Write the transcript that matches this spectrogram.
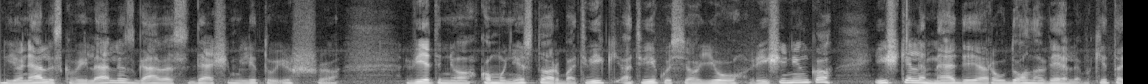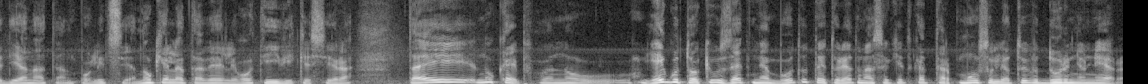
Jonelis Kvailelis gavęs 10 litų iš vietinio komunisto arba atvyk, atvykusio jų ryšininko iškelia medyje raudoną vėliavą. Kitą dieną ten policija nukelia tą vėliavą, o įvykis yra. Tai, nu kaip, nu, jeigu tokių Z nebūtų, tai turėtume sakyti, kad tarp mūsų lietuvių durnių nėra.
